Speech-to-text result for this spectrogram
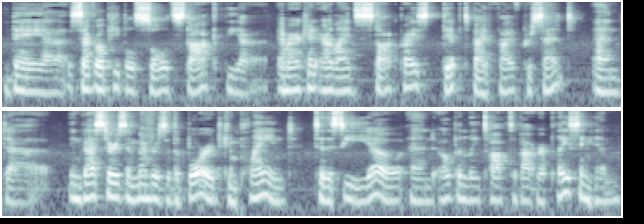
They uh, several people sold stock. The uh, American Airlines stock price dipped by five percent, and uh, investors and members of the board complained to the CEO and openly talked about replacing him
